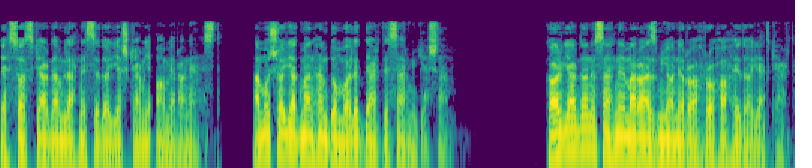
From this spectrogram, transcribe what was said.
احساس کردم لحن صدایش کمی آمرانه است. اما شاید من هم دنبال دردسر میگشتم. کارگردان صحنه مرا از میان راهروها هدایت کرد.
